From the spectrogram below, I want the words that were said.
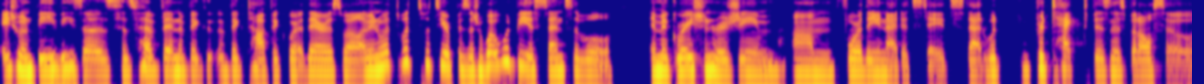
H one B visas has have been a big a big topic there as well. I mean, what, what's what's your position? What would be a sensible immigration regime um, for the United States that would protect business, but also,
